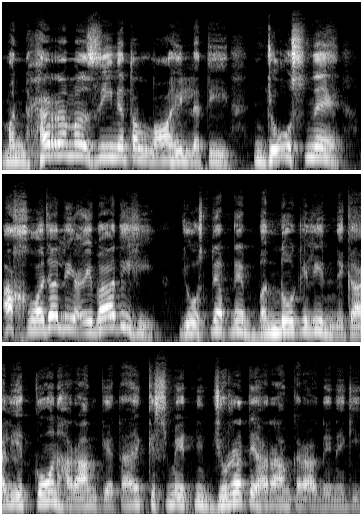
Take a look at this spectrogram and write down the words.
من حرم زینت اللہ التی، جو اس نے اخوجل عبادی ہی جو اس نے اپنے بندوں کے لیے نکالی ہے، کون حرام کہتا ہے؟ کس میں اتنی جرت حرام قرار دینے کی؟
